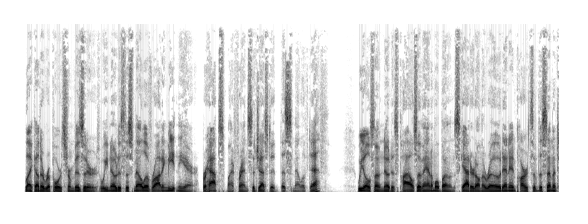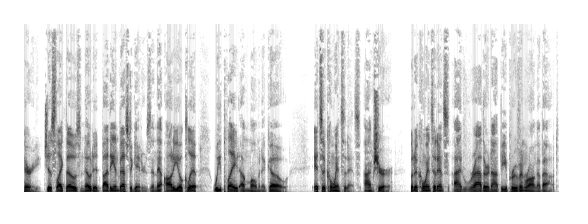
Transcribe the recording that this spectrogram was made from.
Like other reports from visitors, we noticed the smell of rotting meat in the air. Perhaps, my friend suggested, the smell of death? We also noticed piles of animal bones scattered on the road and in parts of the cemetery, just like those noted by the investigators in the audio clip we played a moment ago. It's a coincidence, I'm sure, but a coincidence I'd rather not be proven wrong about.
